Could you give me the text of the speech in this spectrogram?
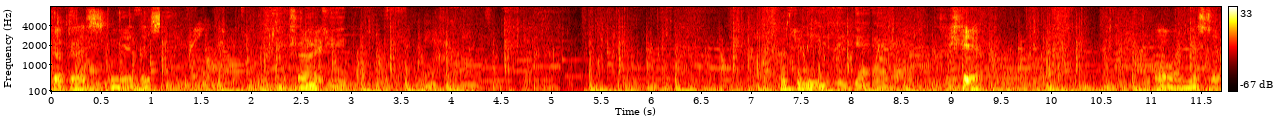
Good job, guys. Can we end this? I'm gonna try. Such an easy game. Yeah. Oh, I missed it.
